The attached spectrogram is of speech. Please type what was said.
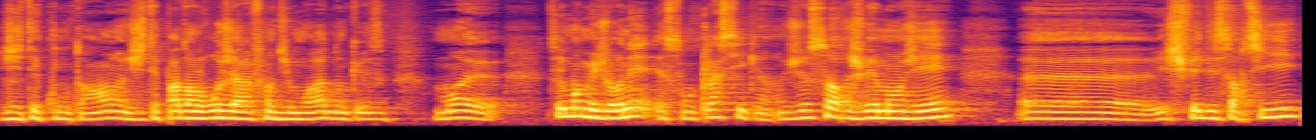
J'étais content, j'étais pas dans le rouge à la fin du mois. Donc, euh, moi, sais, moi, mes journées, elles sont classiques. hein. Je sors, je vais manger, je fais des sorties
